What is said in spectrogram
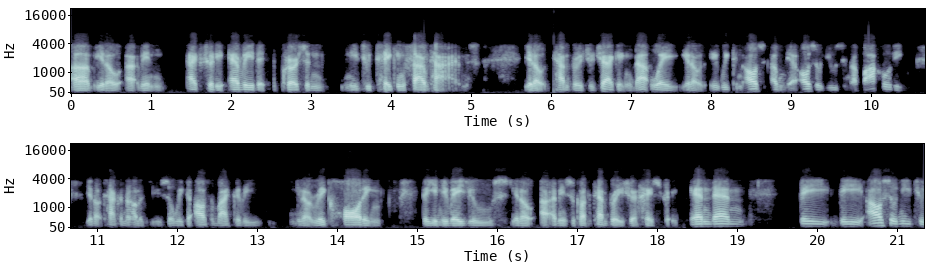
um, you know, I mean, actually every person needs to taking five times, you know, temperature checking. That way, you know, we can also we are also using a barcoding, you know, technology, so we can automatically, you know, recording the individual's, you know, I mean, so-called temperature history, and then they they also need to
